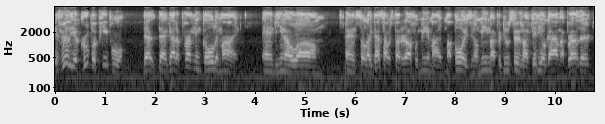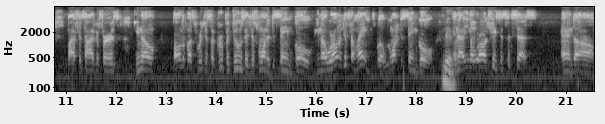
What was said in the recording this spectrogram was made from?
it's really a group of people that that got a permanent goal in mind, and you know. Um, and so, like, that's how it started off with me and my, my boys. You know, me, my producers, my video guy, my brother, my photographers. You know, all of us were just a group of dudes that just wanted the same goal. You know, we're all in different lanes, but we wanted the same goal. Yeah. And uh, you know, we're all chasing success, and um,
